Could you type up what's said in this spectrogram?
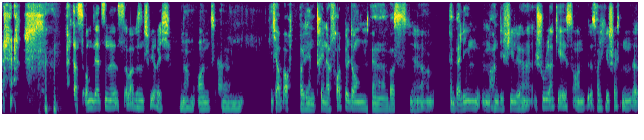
das Umsetzen ist aber ein bisschen schwierig. Ne? Und ähm, ich habe auch bei den Trainerfortbildungen, äh, was ja, in Berlin machen die viele Schul-AGs und solche Geschichten, äh,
